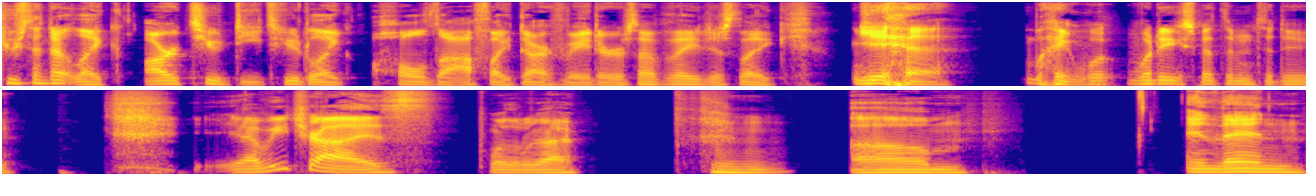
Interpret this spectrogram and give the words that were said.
you sent out like R two D two to like hold off like Darth Vader or something. Just like yeah. Like what what do you expect them to do? yeah, he tries. Poor little guy. Mm-hmm. Um, and then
